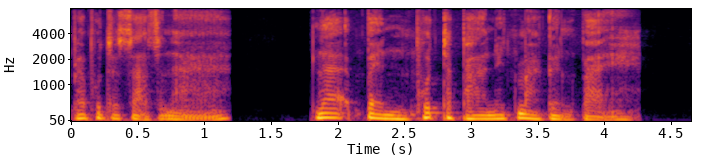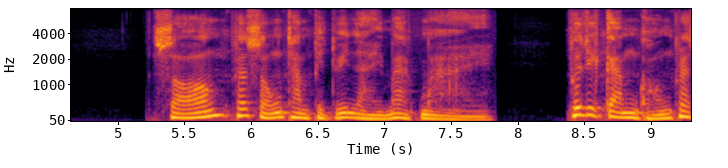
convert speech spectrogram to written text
พระพุทธศาสนา และเป็นพุทธพาณิชย์มากเกินไป 2. พระสงฆ์ทำผิดวินัยมากมาย พฤติกรรมของพระ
